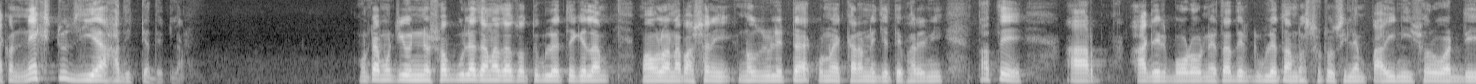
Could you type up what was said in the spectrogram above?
এখন নেক্সট টু জিয়া হাদিরটা দেখলাম। মোটামুটি অন্য সবগুলা জানাজা যতগুলোতে গেলাম, মাওলানা বাসানি নজরুলেরটা কোনো এক কারণে যেতে পারেনি। তাতে আর আগের বড় নেতাদেরগুলো তো আমরা ছোটো ছিলাম, পাইনি সরোয়ার্দি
